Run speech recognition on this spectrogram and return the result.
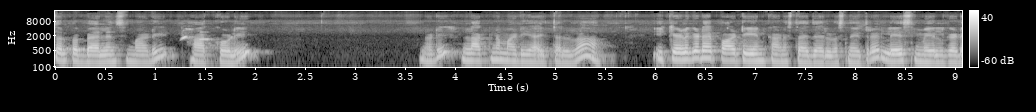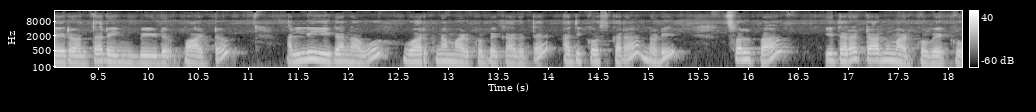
ಸ್ವಲ್ಪ ಬ್ಯಾಲೆನ್ಸ್ ಮಾಡಿ ಹಾಕ್ಕೊಳ್ಳಿ. ನೋಡಿ, ಲಾಕ್ನ ಮಾಡಿ ಆಯ್ತಲ್ವಾ? ಈ ಕೆಳಗಡೆ ಪಾರ್ಟ್ ಏನು ಕಾಣಿಸ್ತಾ ಇದೆ ಅಲ್ವಾ ಸ್ನೇಹಿತರೆ? ಲೇಸ್ ಮೇಲ್ಗಡೆ ಇರೋವಂಥ ರಿಂಗ್ ಬೀಡ್ ಪಾರ್ಟು. ಅಲ್ಲಿ ಈಗ ನಾವು ವರ್ಕ್ನ ಮಾಡ್ಕೋಬೇಕಾಗುತ್ತೆ. ಅದಕ್ಕೋಸ್ಕರ ನೋಡಿ ಸ್ವಲ್ಪ ಈ ಥರ ಟರ್ನ್ ಮಾಡ್ಕೋಬೇಕು.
